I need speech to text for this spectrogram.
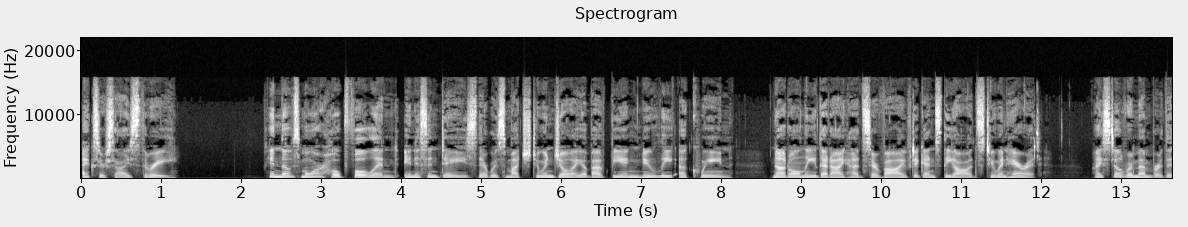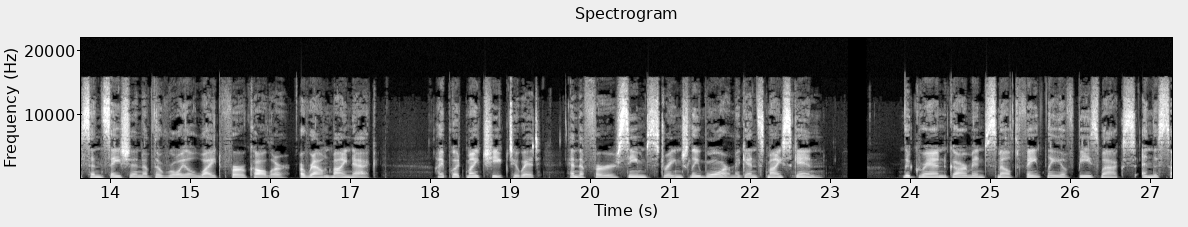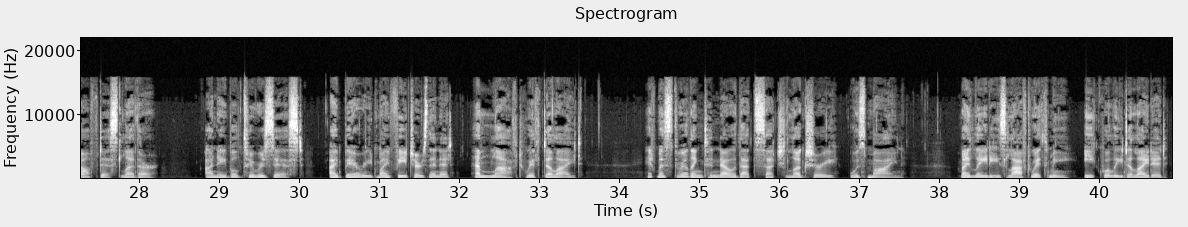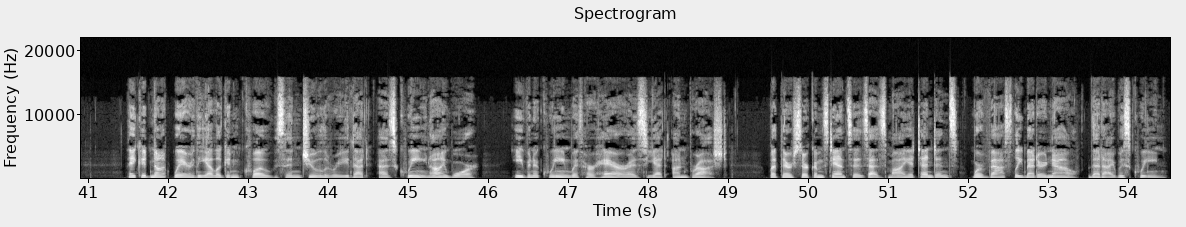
Exercise 3. In those more hopeful and innocent days, there was much to enjoy about being newly a queen. Not only that I had survived against the odds to inherit, I still remember the sensation of the royal white fur collar around my neck. I put my cheek to it, and the fur seemed strangely warm against my skin. The grand garment smelt faintly of beeswax and the softest leather. Unable to resist, I buried my features in it and laughed with delight. It was thrilling to know that such luxury was mine. My ladies laughed with me, equally delighted. They could not wear the elegant clothes and jewelry that, as queen, I wore, even a queen with her hair as yet unbrushed. But their circumstances as my attendants were vastly better now that I was queen.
